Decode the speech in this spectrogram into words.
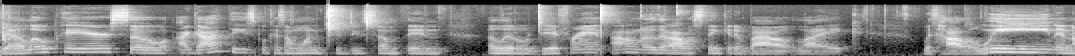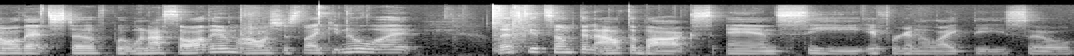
yellow pair. So I got these because I wanted to do something a little different. I don't know that I was thinking about like with Halloween and all that stuff, but when I saw them, I was just like, you know what? Let's get something out the box and see if we're gonna like these. So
